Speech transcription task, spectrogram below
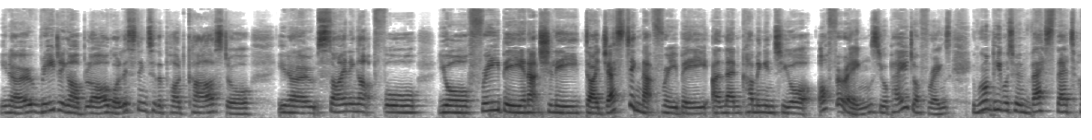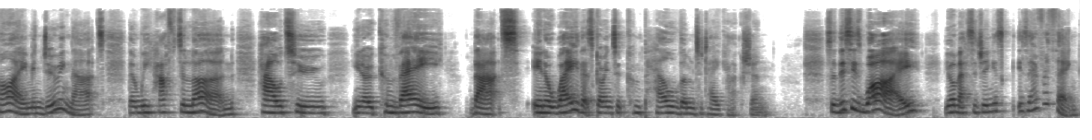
you know, reading our blog or listening to the podcast or, you know, signing up for your freebie and actually digesting that freebie and then coming into your offerings, your paid offerings, if we want people to invest their time in doing that, then we have to learn how to, you know, convey that in a way that's going to compel them to take action. So this is why your messaging is is everything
